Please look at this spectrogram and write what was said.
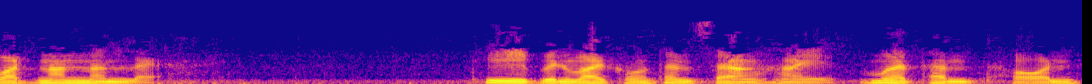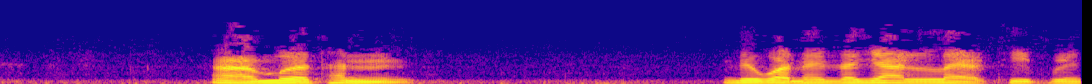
วัดนั้นนั่นแหละ ที่เป็นวัดของท่านสร้างให้ เมื่อท่านถอนอเมื่อท่านเรียกว่าในระยะแรกที่เป็น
